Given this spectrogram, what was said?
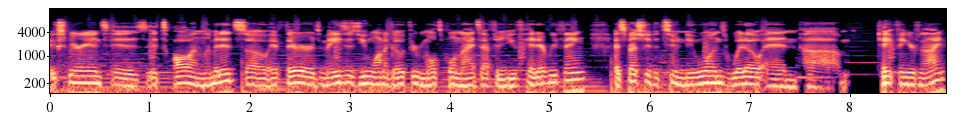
experience is it's all unlimited. So if there's mazes you want to go through multiple nights after you've hit everything, especially the two new ones, Widow and um, Eight Fingers Nine,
